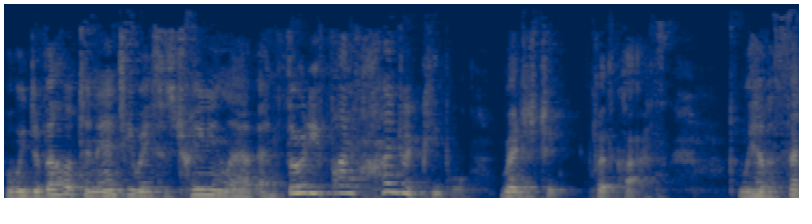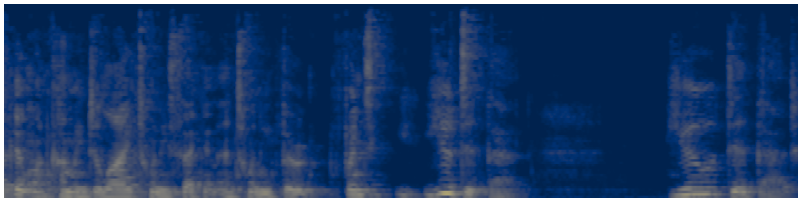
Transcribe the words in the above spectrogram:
But we developed an anti-racist training lab and 3,500 people registered for the class. We have a second one coming July 22nd and 23rd. Friends, you did that. You did that.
